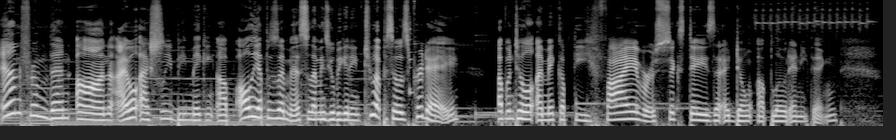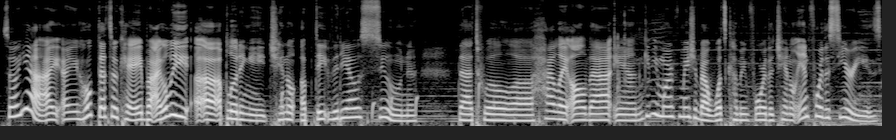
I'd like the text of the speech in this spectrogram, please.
And from then on, I will actually be making up all the episodes I missed. So that means you'll be getting two episodes per day up until I make up the five or six days that I don't upload anything. So yeah, I, I hope that's okay. But I will be uh, uploading a channel update video soon that will uh, highlight all that and give you more information about what's coming for the channel and for the series.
